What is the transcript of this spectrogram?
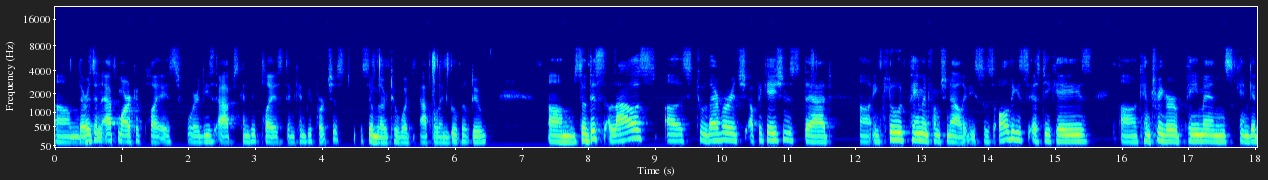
Um, there is an app marketplace where these apps can be placed and can be purchased, similar to what Apple and Google do. Um, so this allows us to leverage applications that uh, include payment functionality. So all these SDKs uh, can trigger payments, can get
